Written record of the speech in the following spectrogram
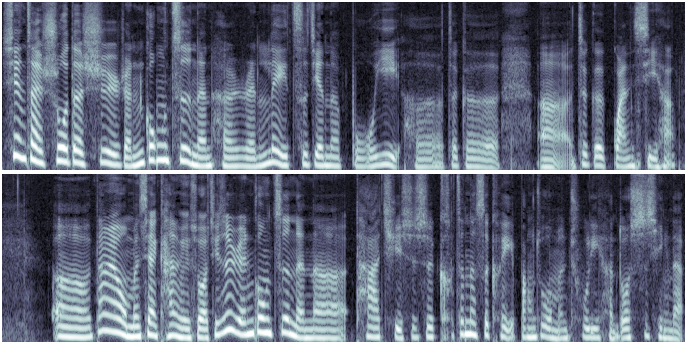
现在说的是人工智能和人类之间的博弈和这个呃这个关系哈。呃，当然我们现在看回说，其实人工智能呢，它其实是可真的是可以帮助我们处理很多事情的。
